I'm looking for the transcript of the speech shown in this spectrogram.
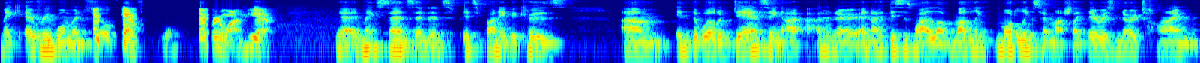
make every woman feel Yeah. comfortable. Everyone, yeah, Yeah, it makes sense and it's it's funny because um, in the world of dancing, I, I don't know, and I, this is why I love modeling modeling so much. Like there is no time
